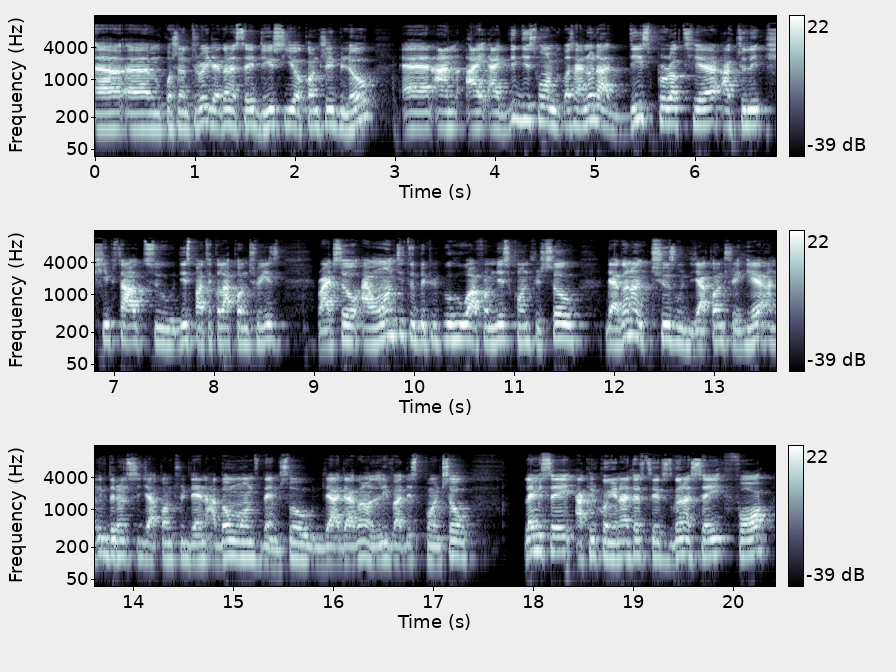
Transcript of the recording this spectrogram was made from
Uh, um, question three, they're to say, do you see your country below? And, and I, I did this one because I know that this product here actually ships out to these particular countries, right? So I want it to be people who are from this country. So they're to choose with their country here. And if they don't see their country, then I don't want them. So they're, they're to leave at this point. So let me say I click on United States. It's to say for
